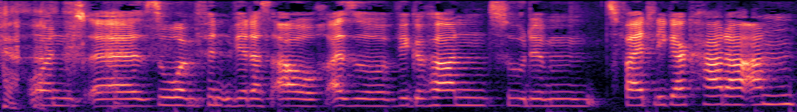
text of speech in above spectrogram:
Und äh, so empfinden wir das auch. Also wir gehören zu dem Zweitligakader an.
